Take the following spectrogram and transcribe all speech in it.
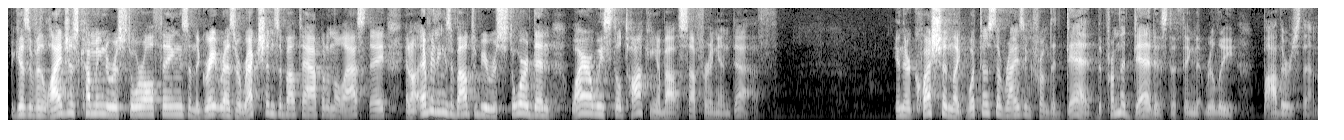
Because if Elijah's coming to restore all things and the great resurrection's about to happen on the last day and everything's about to be restored, then why are we still talking about suffering and death? In their question, like, what does the rising from the dead? From the dead is the thing that really bothers them.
